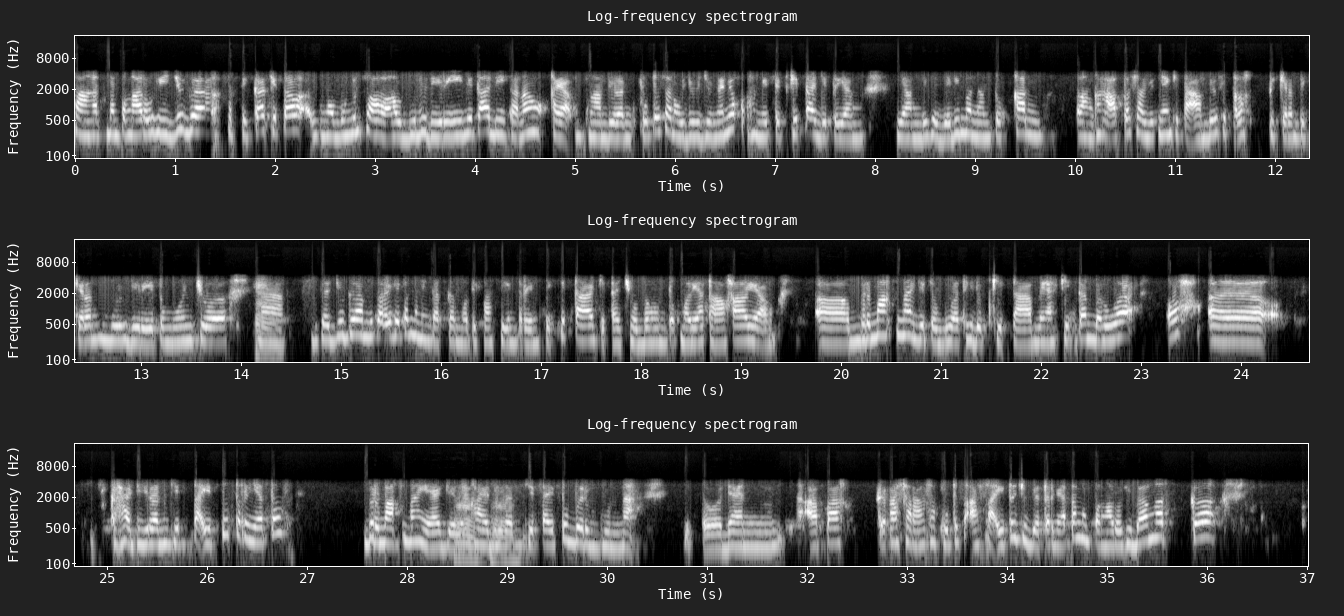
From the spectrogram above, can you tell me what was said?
sangat mempengaruhi juga ketika kita ngomongin soal bunuh diri ini tadi. Karena kayak pengambilan keputusan ujung-ujungnya kognitif kita gitu yang yang bisa jadi menentukan langkah apa selanjutnya yang kita ambil setelah pikiran-pikiran bunuh diri itu muncul. Nah, bisa juga misalnya kita meningkatkan motivasi intrinsik kita, kita coba untuk melihat hal-hal yang eh, bermakna gitu buat hidup kita, meyakinkan bahwa oh eh, kehadiran kita itu ternyata bermakna ya gitu, Hmm, kehadiran hmm. kita itu berguna gitu dan apa rasa-rasa putus asa itu juga ternyata mempengaruhi banget ke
